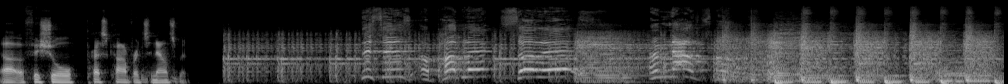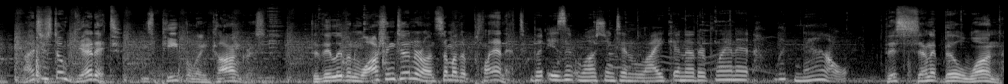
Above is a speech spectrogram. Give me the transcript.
uh, official press conference announcement. I just don't get it. These people in Congress. Do they live in Washington or on some other planet? But isn't Washington like another planet? What now? This Senate Bill 1.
